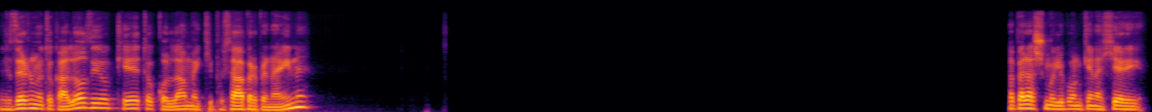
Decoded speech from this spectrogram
δέρνουμε το καλώδιο και το κολλάμε εκεί που θα έπρεπε να είναι. Θα περάσουμε λοιπόν και ένα χέρι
